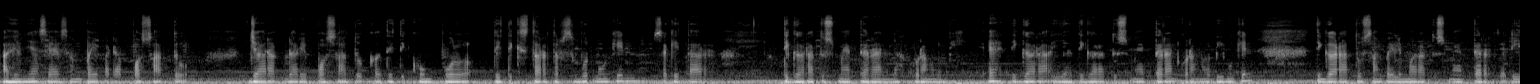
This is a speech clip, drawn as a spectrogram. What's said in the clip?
Akhirnya saya sampai pada pos 1. Jarak dari pos 1 ke titik kumpul titik start tersebut mungkin sekitar 300 meteran lah kurang lebih eh 3 ya 300 meteran kurang lebih mungkin. 300 sampai 500 meter jadi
